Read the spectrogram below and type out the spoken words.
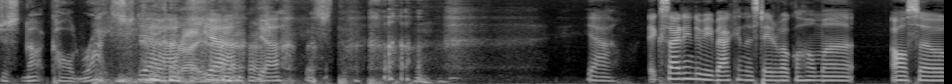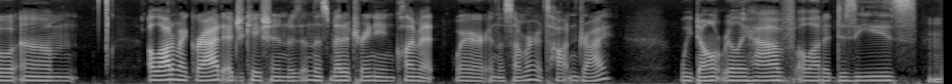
just not called rice. Yeah. Right. Yeah. Yeah. That's the, Yeah, exciting to be back in the state of Oklahoma. Also, um, a lot of my grad education was in this Mediterranean climate where in the summer it's hot and dry. We don't really have a lot of disease Hmm.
